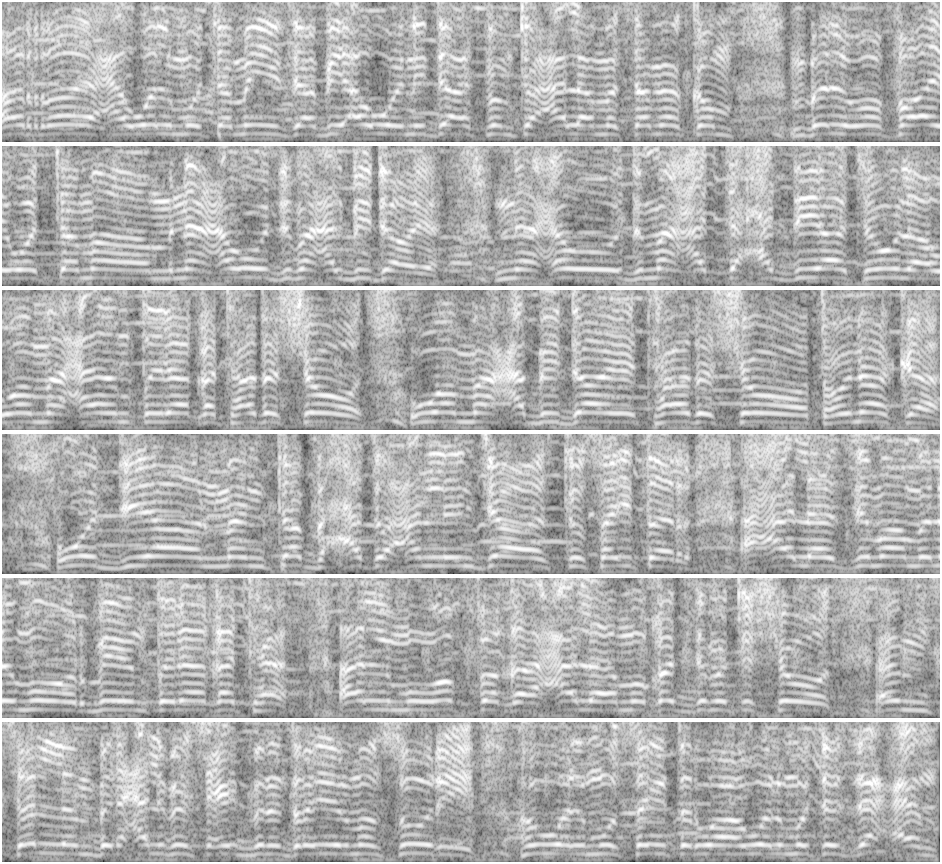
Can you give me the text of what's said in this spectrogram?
الرائعة والمتميزة بأول نداء أتممت على مسامعكم بالوفاء والتمام. نعود مع البداية نعود مع التحديات الأولى ومع انطلاقة هذا الشوط ومع بداية هذا الشوط. هناك وديان من تبحث عن الإنجاز تسيطر على زمام الأمور بانطلاقتها. الموفقة على مقدمة الشوط. مسلم بن علي بن سعيد بن دري المنصوري هو المسيطر وهو المتزعم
